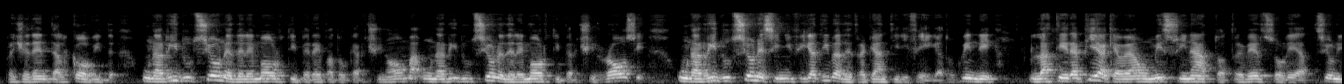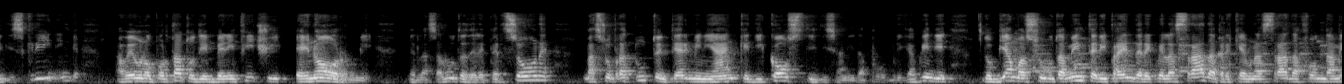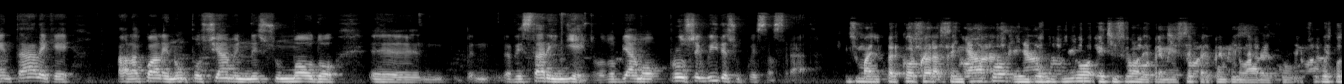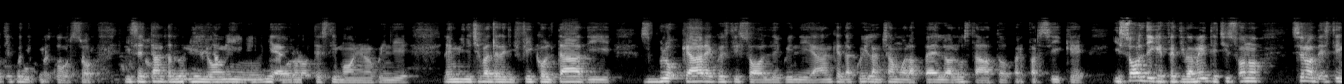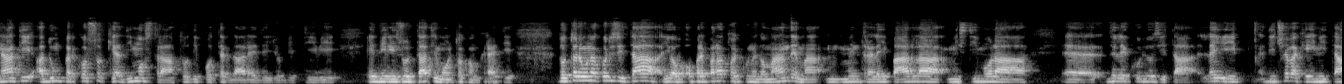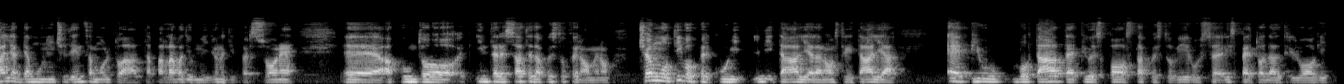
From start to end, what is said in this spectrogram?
precedente al Covid, una riduzione delle morti per epatocarcinoma, una riduzione delle morti per cirrosi, una riduzione significativa dei trapianti di fegato. Quindi la terapia che avevamo messo in atto attraverso le azioni di screening avevano portato dei benefici enormi per la salute delle persone, ma soprattutto in termini anche di costi di sanità pubblica. Quindi dobbiamo assolutamente riprendere quella strada perché è una strada fondamentale che, alla quale non possiamo in nessun modo eh, restare indietro, dobbiamo proseguire su questa strada insomma il percorso era segnato e in positivo e ci sono le premesse per continuare su, su, questo tipo di percorso. I 72 milioni di euro lo testimoniano, quindi lei mi diceva delle difficoltà di sbloccare questi soldi, quindi anche da qui lanciamo l'appello allo Stato per far sì che i soldi che effettivamente ci sono siano destinati ad un percorso che ha dimostrato di poter dare degli obiettivi e dei risultati molto concreti. Dottore, una curiosità, io ho preparato alcune domande, ma mentre lei parla mi stimola eh, delle curiosità. Lei diceva che in Italia abbiamo un'incidenza molto alta, parlava di un milione di persone eh, appunto interessate da questo fenomeno. C'è un motivo per cui l'Italia, la nostra Italia, è più votata, è più esposta a questo virus rispetto ad altri luoghi?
